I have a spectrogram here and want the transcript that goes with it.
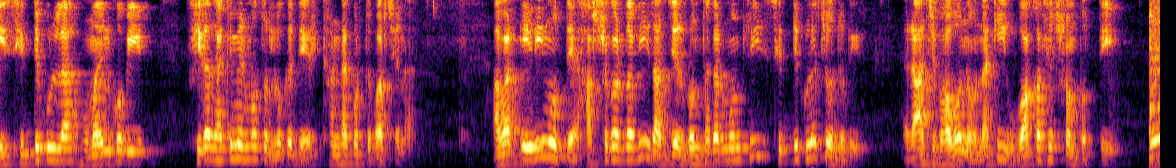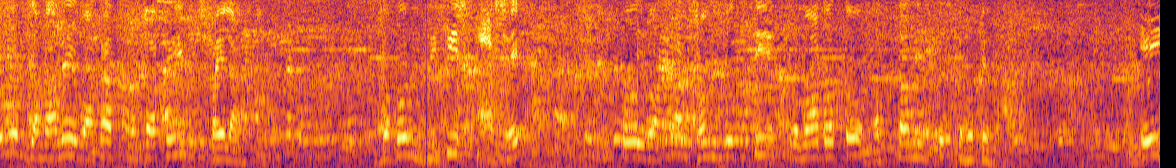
এই সিদ্দিকুল্লাহ, হুমায়ুন কবির, ফিরাদ হাকিমের মতো লোকেদের ঠান্ডা করতে পারছে না। আবার এরই মধ্যে হাস্যকর দাবি রাজ্যের গ্রন্থাগার মন্ত্রী সিদ্দিকুল্লাহ চৌধুরীর। রাজভবনও নাকি ওয়াকাফের সম্পত্তি। জামানে ওয়াকা প্রপার্টি ছয় লাখ। যখন ব্রিটিশ আসে, ওই ওয়াকার সম্পত্তি ক্রমাগত হস্তান্তরিত হতে থাকে। এই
